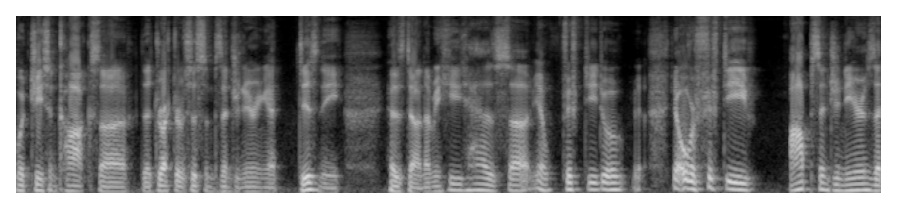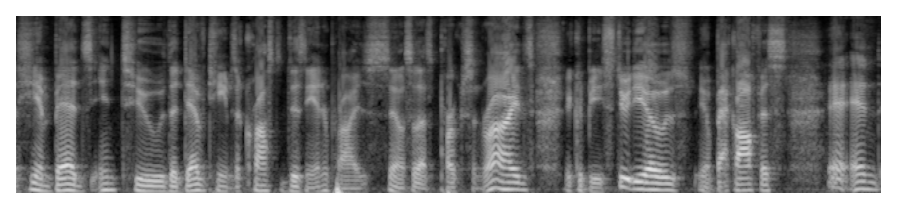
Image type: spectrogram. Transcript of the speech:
what Jason Cox, uh, the director of systems engineering at Disney, has done. I mean, he has uh, you know fifty to you know over fifty ops engineers that he embeds into the dev teams across the Disney enterprise. You know, so that's parks and rides. It could be studios, you know, back office, and, and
